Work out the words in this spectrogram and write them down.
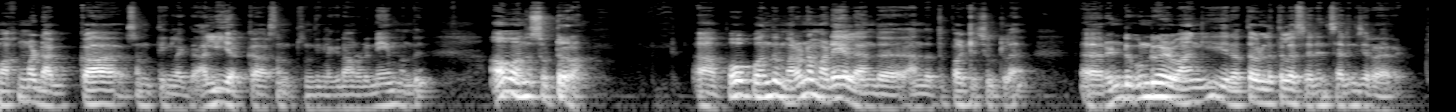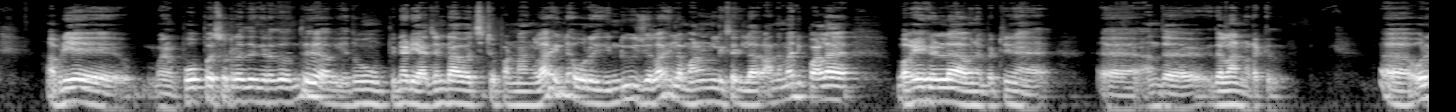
மஹமட் அக்கா சம்திங் லைக் அலி அக்கா சம் சம்திங் லைக் அவனோட நேம் வந்து அவன் வந்து சுட்டுறான். போப் வந்து மரணம் அடையலை அந்த அந்த துப்பாக்கி சூட்டில் ரெண்டு குண்டுகள் வாங்கி ரத்த வெள்ளத்தில் சரி சரிஞ்சிடுறாரு அப்படியே போப்பை சுடுறதுங்கிறது வந்து எதுவும் பின்னாடி அஜெண்டா வச்சுட்டு பண்ணாங்களா? இல்லை ஒரு இண்டிவிஜுவலாக இல்லை மனநிலை சரியில்லாத அந்த மாதிரி பல வகைகளில் அவனை பற்றின அந்த இதெல்லாம் நடக்குது. ஒரு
